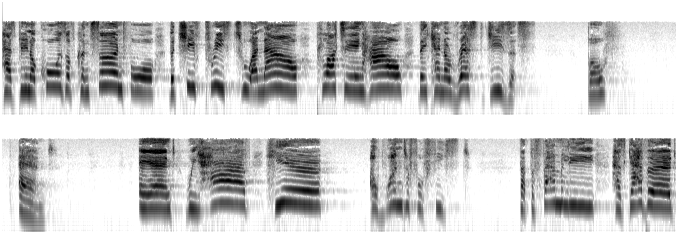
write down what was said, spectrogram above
has been a cause of concern for the chief priests who are now plotting how they can arrest Jesus. Both and. And we have here a wonderful feast that the family has gathered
